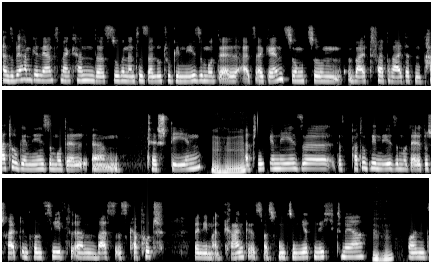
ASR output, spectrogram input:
Also wir haben gelernt, man kann das sogenannte Salutogenese-Modell als Ergänzung zum weit verbreiteten Pathogenese-Modell ähm, verstehen. Mhm. Pathogenese, das Pathogenese-Modell beschreibt im Prinzip, ähm, was ist kaputt, wenn jemand krank ist, was funktioniert nicht mehr. Mhm. Und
